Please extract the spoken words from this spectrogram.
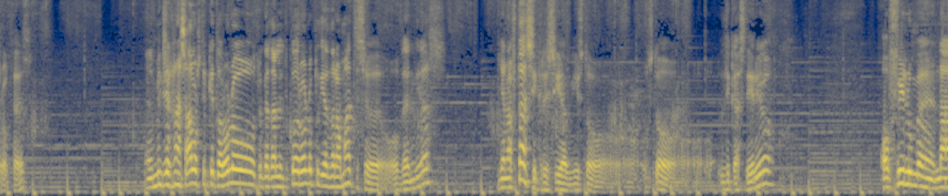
προχθές. Ε, μην ξεχνάς άλλωστε και το ρόλο, τον καταλητικό ρόλο που διαδραμάτισε ο Δένδιας. Για να φτάσει η Χρυσή Αυγή στο, στο δικαστήριο οφείλουμε να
